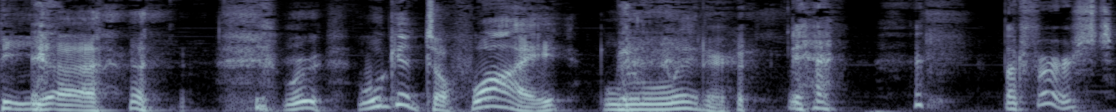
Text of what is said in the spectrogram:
we uh, we're, we'll get to why a little later. Yeah. But first,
